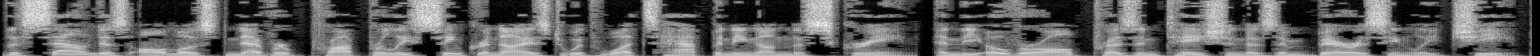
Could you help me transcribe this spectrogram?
The sound is almost never properly synchronized with what's happening on the screen, and the overall presentation is embarrassingly cheap.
